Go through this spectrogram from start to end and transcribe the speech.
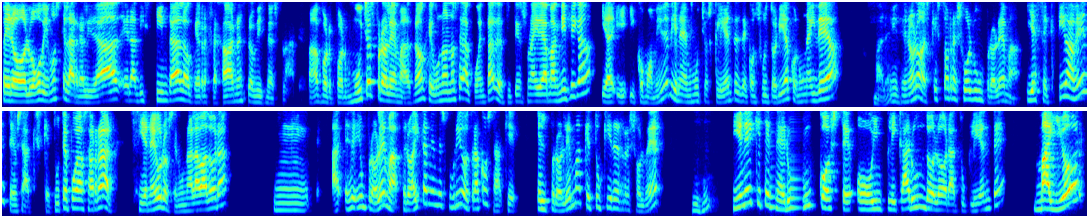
pero luego vimos que la realidad era distinta a lo que reflejaba nuestro business plan, por, por, muchos problemas ¿no? que uno no se da cuenta de tú tienes una idea magnífica y, y, como a mí me vienen muchos clientes de consultoría con una idea y me dicen, no, no, es que esto resuelve un problema. Y efectivamente, o sea, es que tú te puedas ahorrar 100 euros en una lavadora, mmm, hay un problema, pero ahí también descubrí otra cosa, que el problema que tú quieres resolver tiene que tener un coste o implicar un dolor a tu cliente mayor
